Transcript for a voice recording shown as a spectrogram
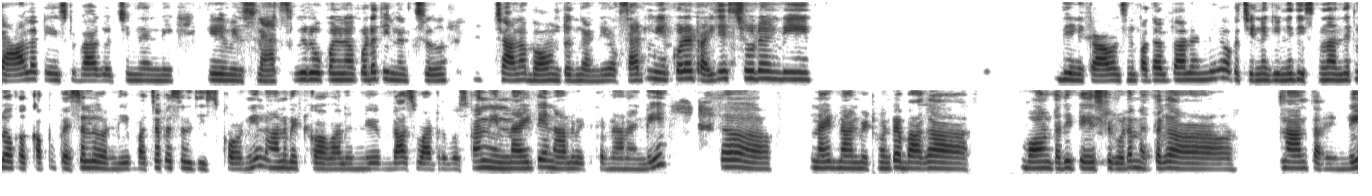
చాలా టేస్ట్ బాగా వచ్చిందండి. ఇది మీరు స్నాక్స్ రూపంలో కూడా తినచ్చు. చాలా బాగుంటుందండి. ఒకసారి మీరు కూడా ట్రై చేసి చూడండి. దీనికి కావాల్సిన పదార్థాలండి ఒక చిన్న గిన్నె తీసుకుని అందులో ఒక కప్పు పెసలు అండి పచ్చ పెసలు తీసుకొని నానబెట్టుకోవాలండి. గ్లాస్ వాటర్ పోసుకొని నేను నైటే నానబెట్టుకున్నానండి. నైట్ నానబెట్టుకుంటే బాగా బాగుంటది టేస్ట్ కూడా మెత్తగా నానతాయండి.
